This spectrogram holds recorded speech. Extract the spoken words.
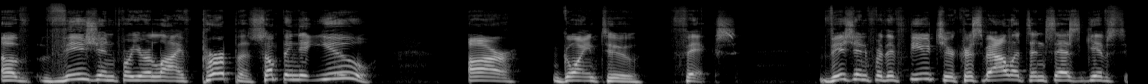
of vision for your life, purpose, something that you are going to fix. Vision for the future, Kris Vallotton says, gives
